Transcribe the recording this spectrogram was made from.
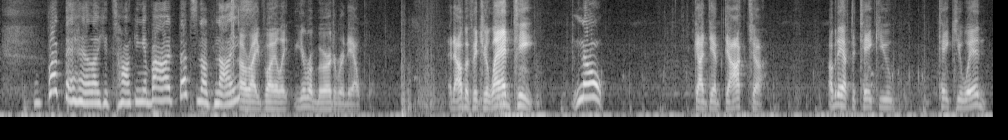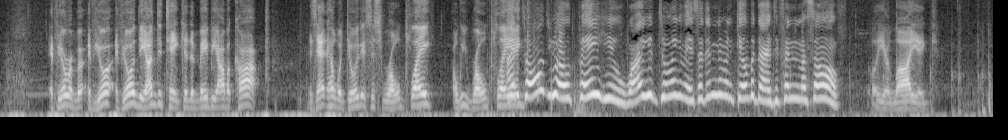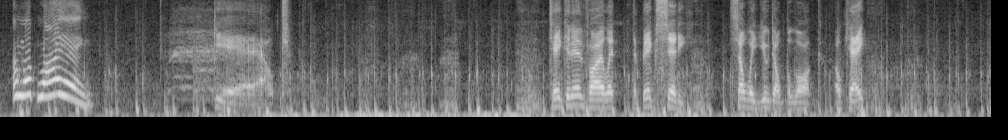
What the hell are you talking about? That's not nice. Alright, Violet, you're a murderer now. And I'm a vigilante. No. goddamn doctor. I'm gonna have to take you, take you in. If you're a, if you're if you're the Undertaker, then maybe I'm a cop. Is that how we're doing? Is this role play? Are we role playing? I told you I'll pay you. Why are you doing this? I didn't even kill the guy. I defended myself. Well, you're lying. I'm not lying. Get out. Take it in, Violet. The big city. Somewhere you don't belong. Okay?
